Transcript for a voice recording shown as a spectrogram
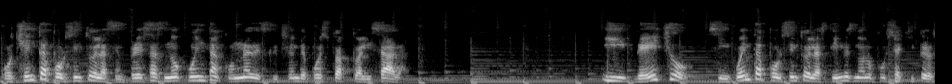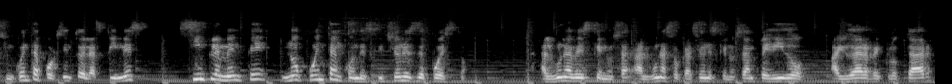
80% de las empresas no cuentan con una descripción de puesto actualizada. Y de hecho, 50% de las pymes, no lo puse aquí, pero 50% de las pymes simplemente no cuentan con descripciones de puesto. Alguna vez que nos, algunas ocasiones que nos han pedido ayudar a reclutar,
